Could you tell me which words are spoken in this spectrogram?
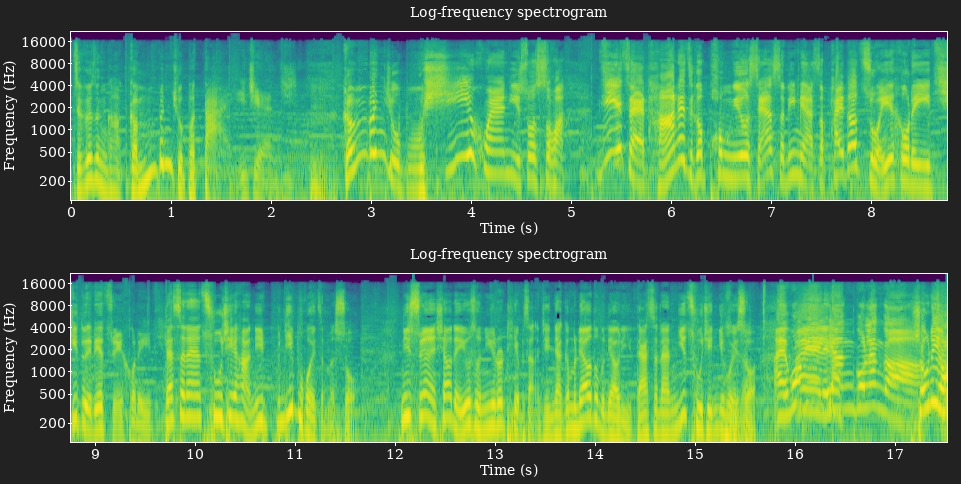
这个人哈，根本就不待见你，根本就不喜欢你。说实话，你在他的这个朋友三十里面是排到最后的一梯队的最后的一梯。但是呢，出去哈，你你不会这么说。你虽然晓得有时候你有点贴不上去，人家根本了都不了你，但是呢，你出去你会说，哎，我跟哎杨哥两个兄弟伙，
